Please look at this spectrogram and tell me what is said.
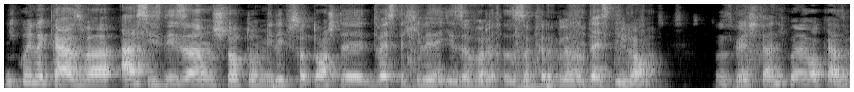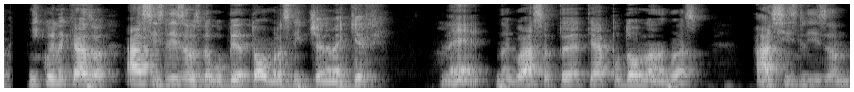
Никой не казва, аз излизам, защото ми липсват още 200 хиляди да ги завър... закръгля на 10 милиона. Разбираш, това никой не го казва. Никой не казва, аз излизам за да го бия този мръсник, че не ме кефи. Не, нагласата е, тя е подобна нагласа. Аз излизам,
